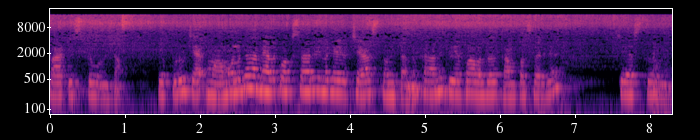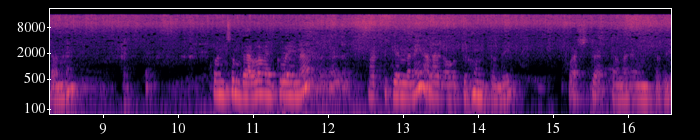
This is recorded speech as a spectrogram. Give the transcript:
పాటిస్తూ ఉంటాం. ఎప్పుడు చే మామూలుగా నెలకు ఒకసారి ఇలాగ చేస్తుంటాను కానీ దీపావళి రోజు కంపల్సరిగా చేస్తూ ఉంటాను. కొంచెం బెల్లం ఎక్కువైనా అట్టు కిందని అలాగ అవుతూ ఉంటుంది. ఫస్ట్ అట్టు అలాగే ఉంటుంది.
